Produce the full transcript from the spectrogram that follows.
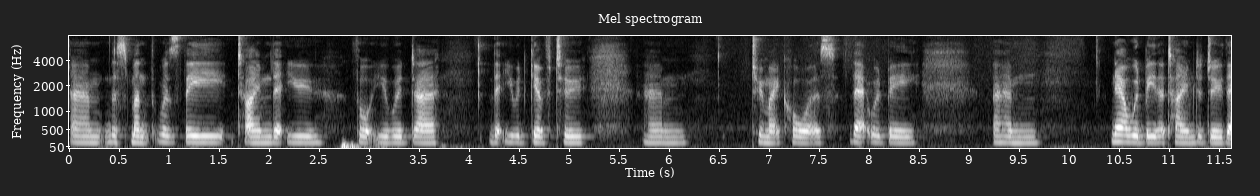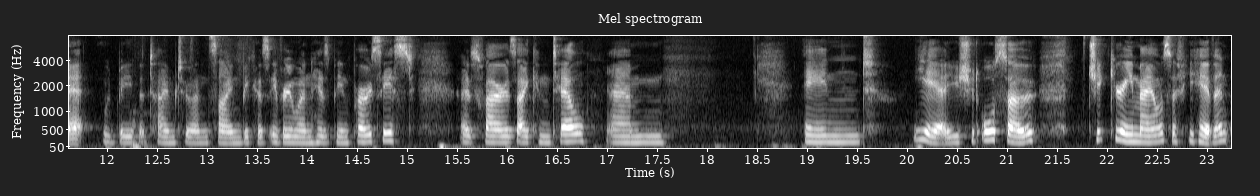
um, this month was the time that you thought you would uh, that you would give to um, to my cause. That would be um, now would be the time to do that, would be the time to unsign because everyone has been processed as far as I can tell. Um, and yeah, you should also check your emails if you haven't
